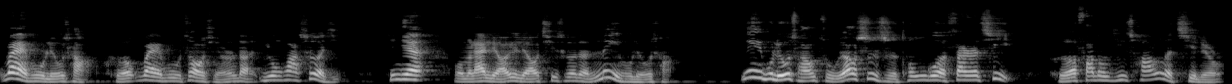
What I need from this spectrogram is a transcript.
外部流场和外部造型的优化设计。今天我们来聊一聊汽车的内部流场。内部流场主要是指通过散热器和发动机舱的气流，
